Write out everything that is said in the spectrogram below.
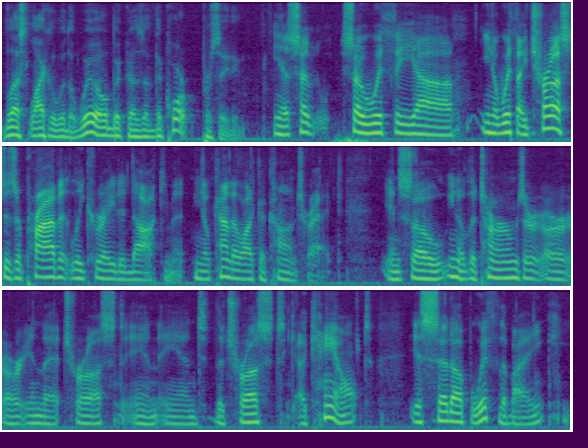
less likely with a will because of the court proceeding. Yeah, so so with the uh, you know with a trust is a privately created document, you know, kind of like a contract, and so you know the terms are, are, are in that trust, and and the trust account is set up with the bank,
